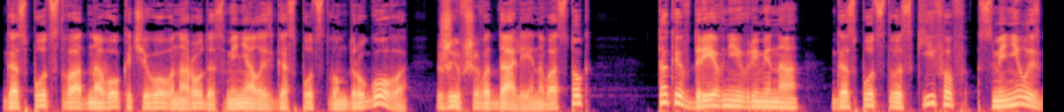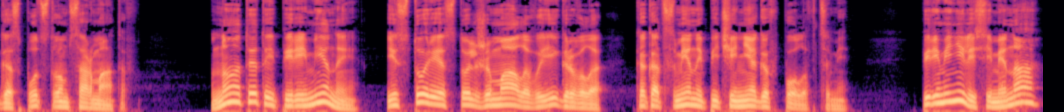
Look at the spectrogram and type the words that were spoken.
господство одного кочевого народа сменялось господством другого, жившего далее на восток, так и в древние времена господство скифов сменилось господством сарматов. Но от этой перемены история столь же мало выигрывала, как от смены печенегов половцами. Переменились имена,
